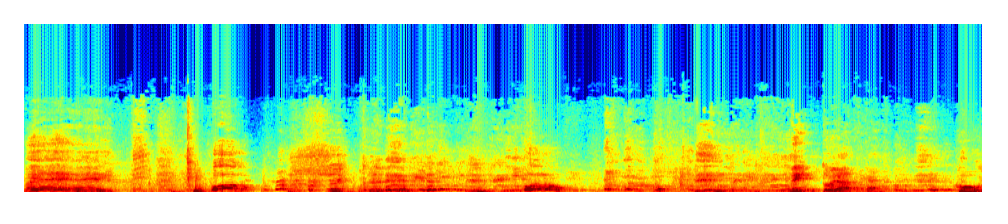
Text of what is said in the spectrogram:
Hey, hey, hey. Oh! Shit! Oh! Vittu jätkä. Huh.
